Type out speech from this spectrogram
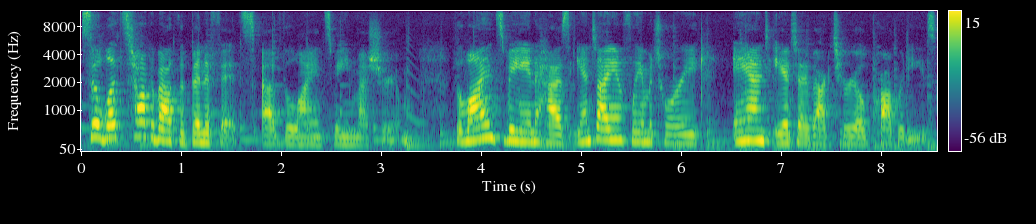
So let's talk about the benefits of the lion's mane mushroom. The lion's mane has anti-inflammatory and antibacterial properties,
